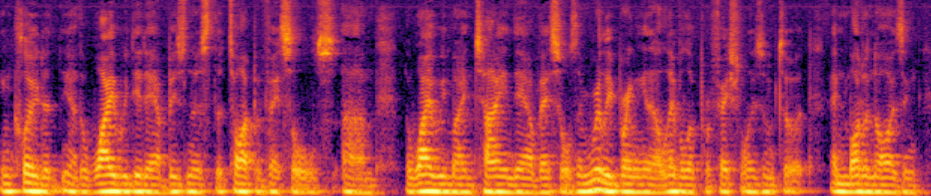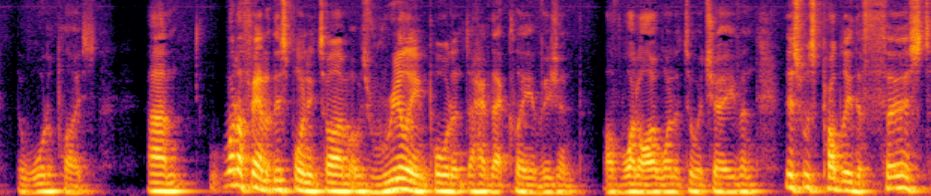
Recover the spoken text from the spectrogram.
included, you know, the way we did our business, the type of vessels, um, the way we maintained our vessels, and really bringing a level of professionalism to it and modernising the water police. Um, what I found at this point in time, it was really important to have that clear vision of what I wanted to achieve. And this was probably the first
